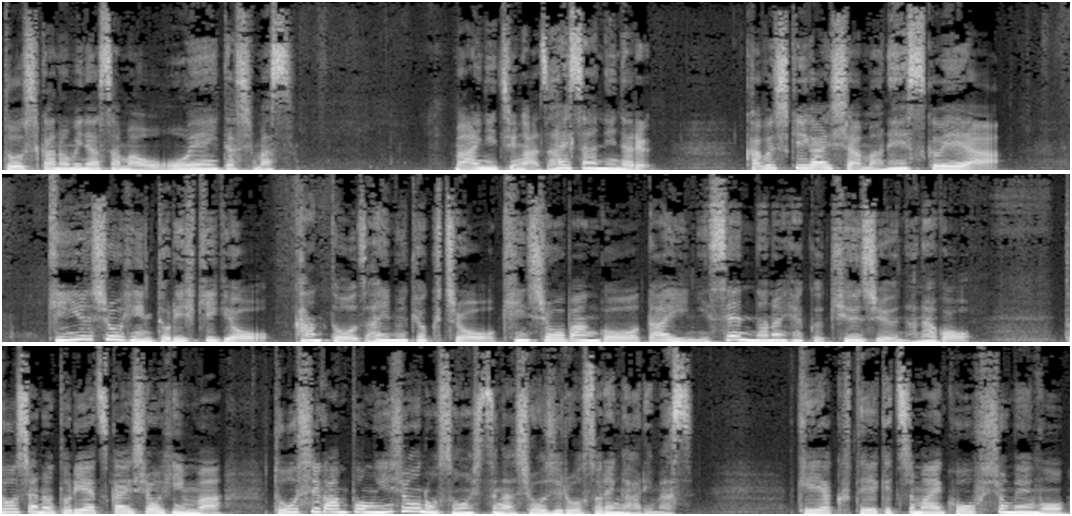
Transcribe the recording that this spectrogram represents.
投資家の皆様を応援いたします。毎日が財産になる株式会社マネースクエア金融商品取引業関東財務局長金賞番号第2797号当社の取扱い商品は投資元本以上の損失が生じる恐れがあります。契約締結前交付書面を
